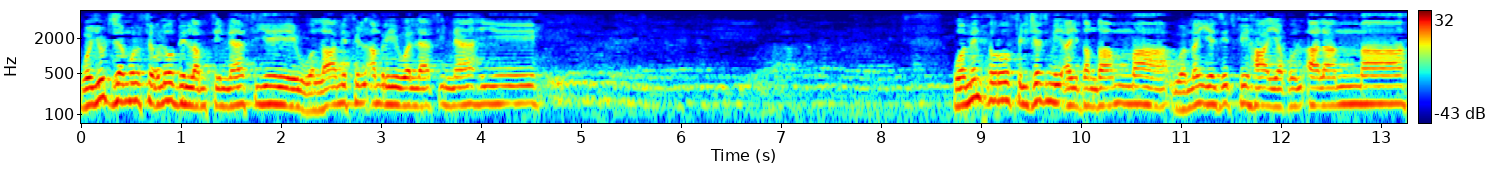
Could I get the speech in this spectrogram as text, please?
ويجزم الفعل باللم في النافية واللام في الأمر ولا في الناهية. ومن حروف الجزم أيضا ضمة ومن يزد فيها يقول ألما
